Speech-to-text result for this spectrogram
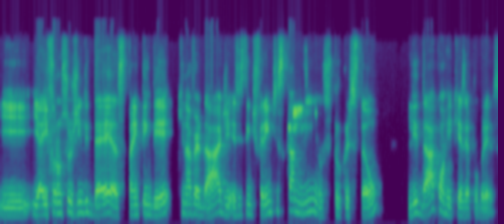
E, e aí foram surgindo ideias para entender que, na verdade, existem diferentes caminhos para o cristão lidar com a riqueza e a pobreza.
